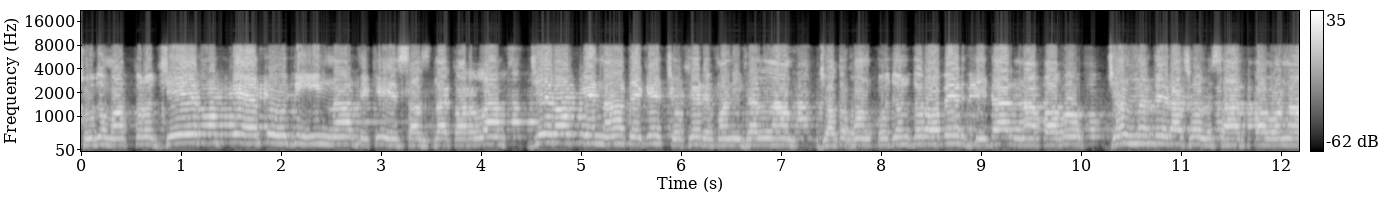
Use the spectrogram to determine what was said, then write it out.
শুধুমাত্র যে রবকে এতদিন না দেখে সাজদা করলাম, যে রবকে না দেখে চোখের পানি ফেললাম, যতক্ষণ পর্যন্ত রবের দিদার না পাবো, জান্নাতের আসল স্বাদ পাবো না।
